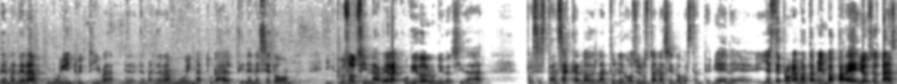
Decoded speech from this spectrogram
de manera muy intuitiva, de, manera muy natural, tienen ese don, incluso sin haber acudido a la universidad, pues están sacando adelante un negocio y lo están haciendo bastante bien. ¿eh? Y este programa también va para ellos. Es más,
